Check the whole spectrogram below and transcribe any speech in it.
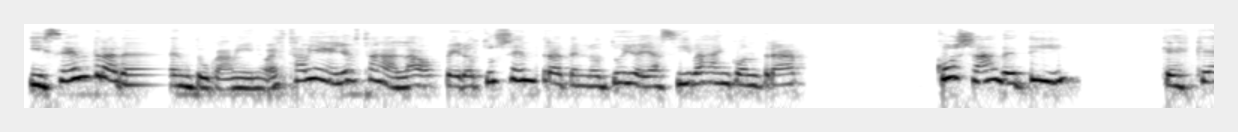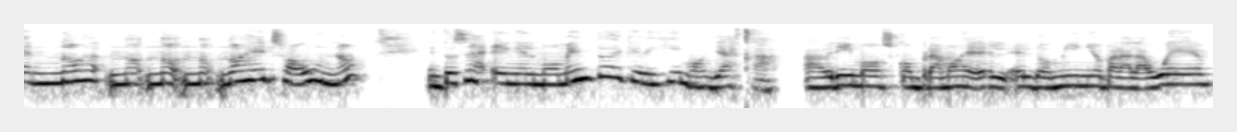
y céntrate en tu camino. Está bien, ellos están al lado, pero tú céntrate en lo tuyo y así vas a encontrar cosas de ti que es que no, no, no, no, has hecho aún, ¿no? Entonces, en el momento de que dijimos, ya está, abrimos, compramos el, dominio para la web,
